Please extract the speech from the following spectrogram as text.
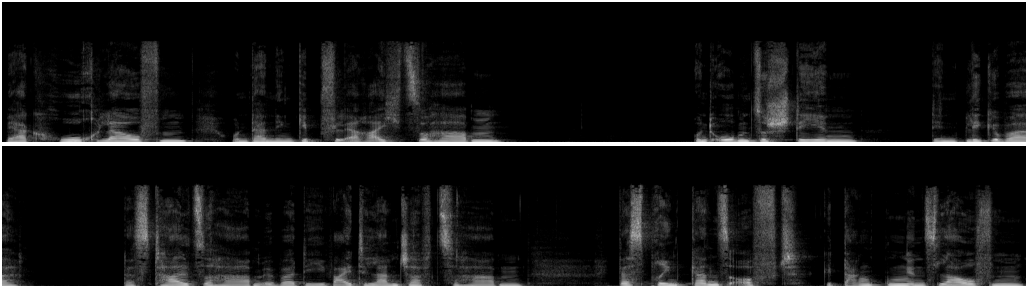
Berg hochlaufen und dann den Gipfel erreicht zu haben und oben zu stehen, den Blick über das Tal zu haben, über die weite Landschaft zu haben, das bringt ganz oft Gedanken ins Laufen.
